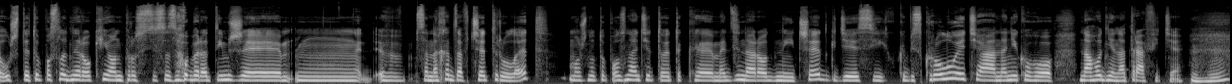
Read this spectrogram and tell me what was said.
už tieto posledné roky on proste sa zaoberá tým, že mm, sa nachádza v chat roulette, možno to poznáte, to je také medzinárodný chat, kde si keby scrollujete a na niekoho náhodne natrafíte. Uh-huh.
